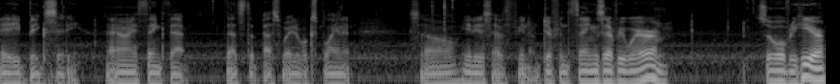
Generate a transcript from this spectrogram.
a big city. And I think that that's the best way to explain it. So you just have, you know, different things everywhere. So over here,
